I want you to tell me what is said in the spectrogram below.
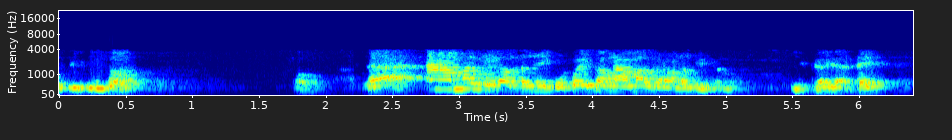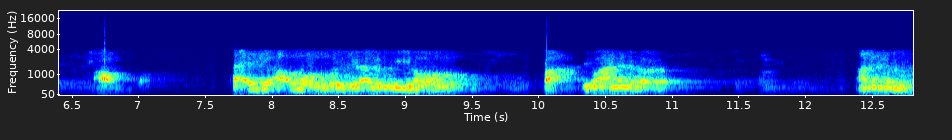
mesti untuk. Nah, amal kita tadi, kau itu ngamal terlalu itu. Hidayah teh, apa? Saya ini Allah, kau jalur yo. Pak, itu aneh loh. Aneh loh.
